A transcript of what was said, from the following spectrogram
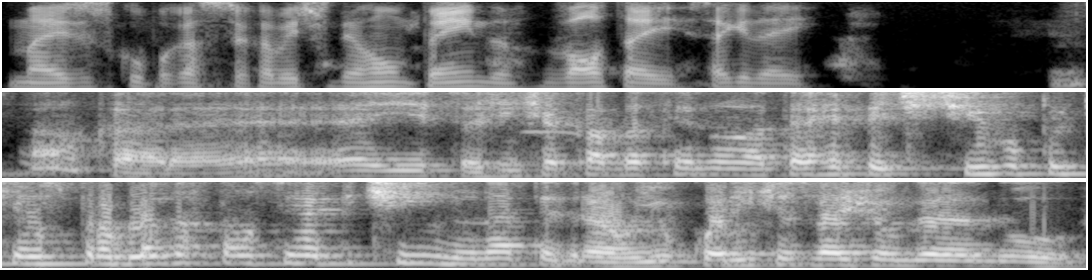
Mas desculpa, que eu acabei te interrompendo. Volta aí, segue daí. Não, cara, é, é, isso. A gente acaba sendo até repetitivo porque os problemas estão se repetindo, né, Pedrão? E o Corinthians vai jogando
